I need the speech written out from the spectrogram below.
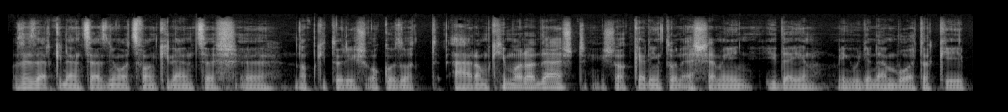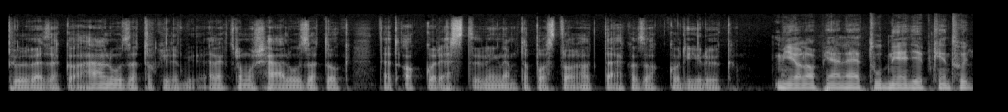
az 1989-es napkitörés okozott áramkimaradást, és a Carrington esemény idején még ugye nem voltak képülve ezek a hálózatok, elektromos hálózatok, tehát akkor ezt még nem tapasztalhatták az akkor élők. Mi alapján lehet tudni egyébként, hogy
